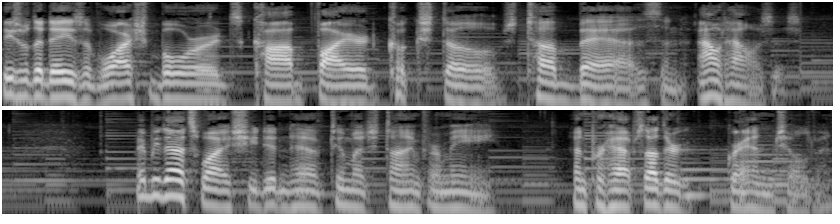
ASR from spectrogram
These were the days of washboards, cob fired cook stoves, tub baths, and outhouses. Maybe that's why she didn't have too much time for me, and perhaps other grandchildren.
